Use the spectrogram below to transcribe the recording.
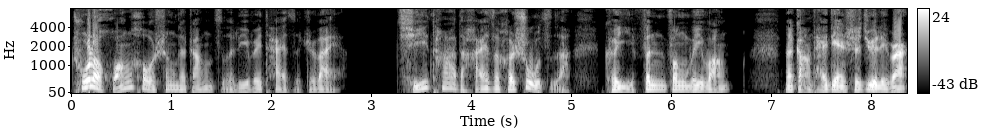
除了皇后生的长子立为太子之外啊，其他的孩子和庶子啊可以分封为王。那港台电视剧里边，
